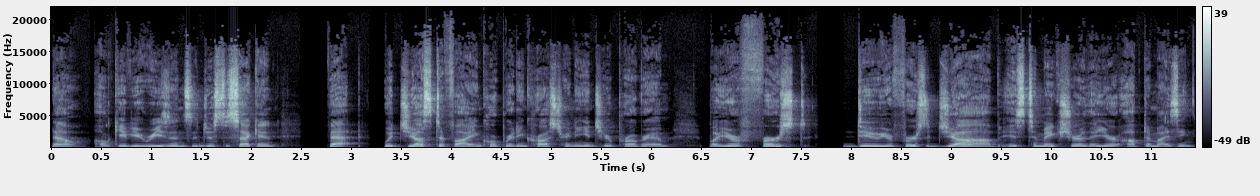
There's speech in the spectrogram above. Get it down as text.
Now, I'll give you reasons in just a second that would justify incorporating cross training into your program, but your first do, your first job is to make sure that you're optimizing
